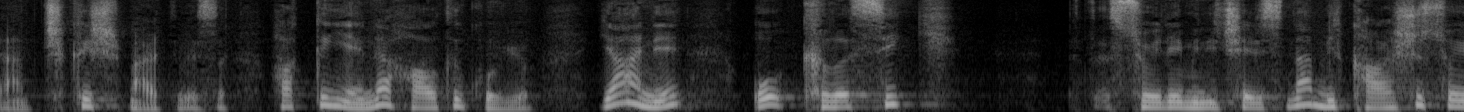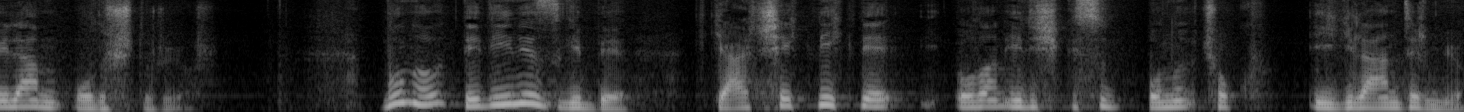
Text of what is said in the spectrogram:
Yani çıkış mertebesi. Hakkın yerine halkı koyuyor. Yani o klasik söylemin içerisinden bir karşı söylem oluşturuyor. Bunu dediğiniz gibi gerçeklikle olan ilişkisi onu çok ilgilendirmiyor.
